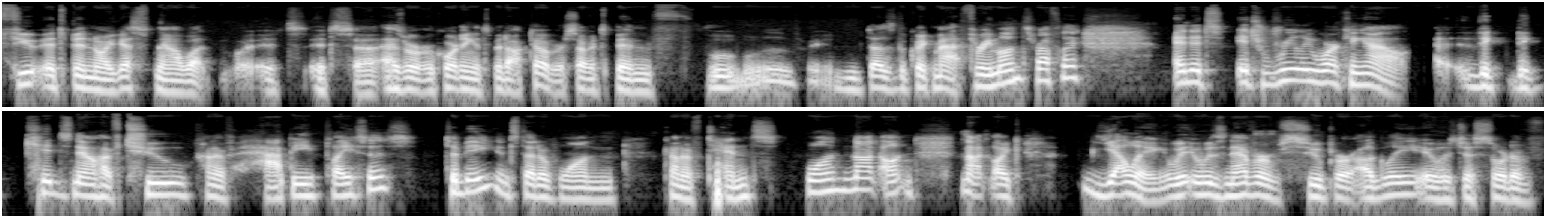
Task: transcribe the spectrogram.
few, it's been, I guess now what it's it's uh, as we're recording, it's mid October, so it's been does the quick math, three months roughly, and it's it's really working out. Uh, the the kids now have two kind of happy places to be instead of one kind of tense one. Not on, not like yelling. It was never super ugly. It was just sort of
